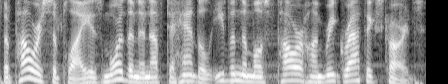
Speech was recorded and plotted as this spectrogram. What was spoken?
the power supply is more than enough to handle even the most power-hungry graphics cards.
